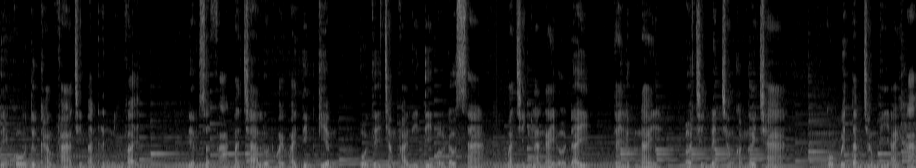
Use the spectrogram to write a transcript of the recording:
để cô tự khám phá chính bản thân mình vậy. Điểm xuất phát mà trà luôn hoay hoay tìm kiếm, vốn dĩ chẳng phải đi tìm ở đâu xa, mà chính là ngay ở đây ngay lúc này, ở chính bên trong con người trà cô quyết tâm chẳng vì ai khác,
